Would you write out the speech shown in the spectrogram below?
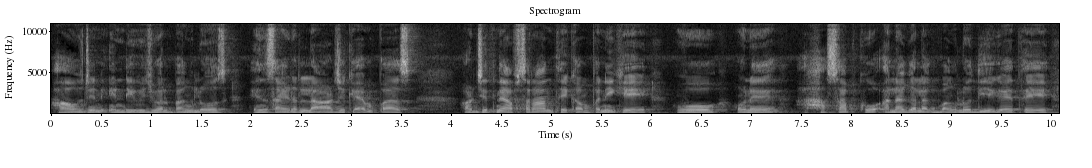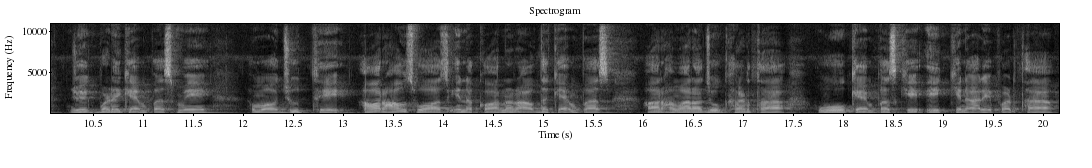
housed in individual bungalows inside a large campus और जितने अफसरान थे कंपनी के, वो उन्हें सबको अलग अलग बंगलो दिए गए थे, जो एक बड़े कैंपस में मौजूद थे। और house was in a corner of the campus और हमारा जो घर था, वो कैंपस के एक किनारे पर था।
